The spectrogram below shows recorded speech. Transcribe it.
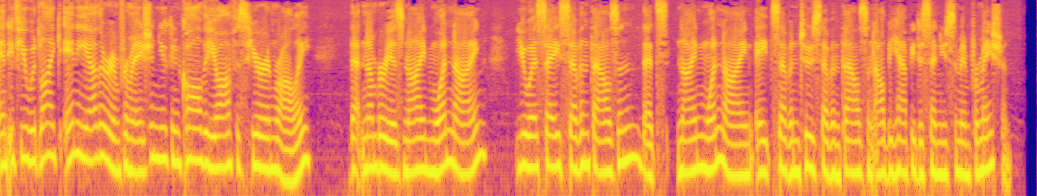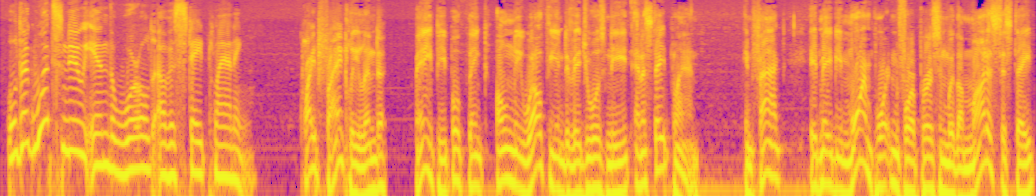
And if you would like any other information, you can call the office here in Raleigh. That number is 919 USA 7000. That's 919 872 7000. I'll be happy to send you some information. Well, Doug, what's new in the world of estate planning? Quite frankly, Linda, many people think only wealthy individuals need an estate plan. In fact, it may be more important for a person with a modest estate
